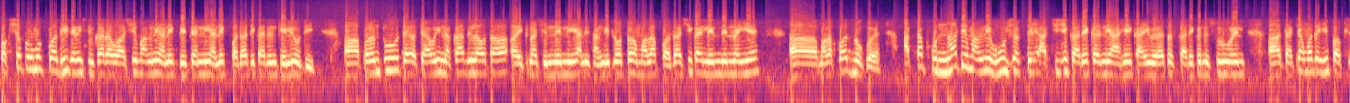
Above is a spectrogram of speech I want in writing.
पक्षप्रमुख पदही त्यांनी स्वीकारावं अशी मागणी अनेक नेत्यांनी अनेक पदाधिकाऱ्यांनी केली होती. परंतु त्यावेळी नकार दिला होता एकनाथ शिंदेंनी आणि सांगितलं होतं मला पदाशी काही लेनदेन नाहीये मला पद नकोय. आता पुन्हा ती मागणी होऊ शकते. आजची जी कार्यकारिणी आहे काही वेळातच कार्यकारिणी सुरू होईल. त्याच्यामध्ये ही पक्ष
